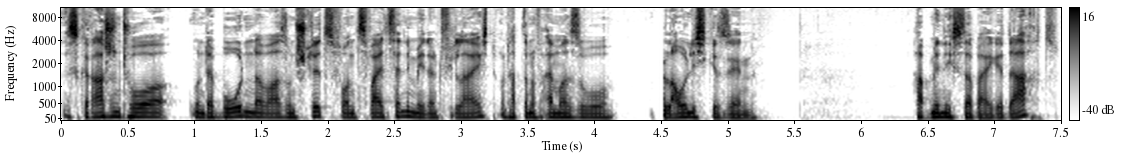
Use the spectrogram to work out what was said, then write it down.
das Garagentor und der Boden, da war so ein Schlitz von zwei Zentimetern vielleicht und hab dann auf einmal so Blaulicht gesehen. Hab mir nichts dabei gedacht,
